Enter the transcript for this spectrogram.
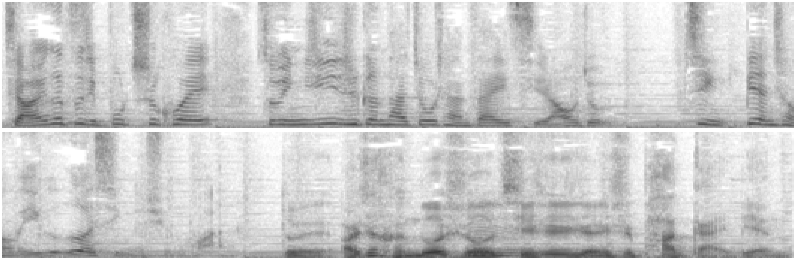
想要一个自己不吃亏，所以你一直跟他纠缠在一起，然后就进变成了一个恶性的循环。对，而且很多时候其实人是怕改变的，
